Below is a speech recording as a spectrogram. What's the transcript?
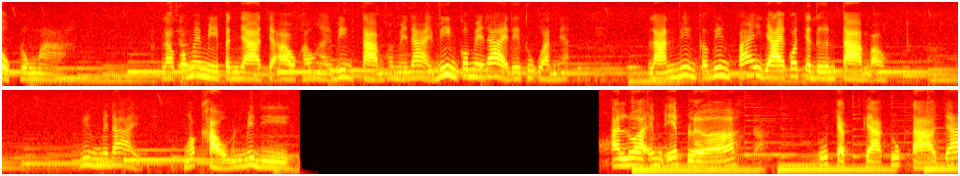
ตกลงมาเราก็ไม่มีปัญญาจะเอาเขาไง วิ่งตามเขาไม่ได้ วิ่งก็ไม่ได้เลยทุกวันเนี้ยหลานวิ่งก็วิ่งไปยายก็จะเดินตามเอา วิ่งไม่ได้หัวเข่ามันไม่ดีอัลลัวเอ็มเอฟเหรอจ้ะรู้จักจากลูกสาวจ้า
